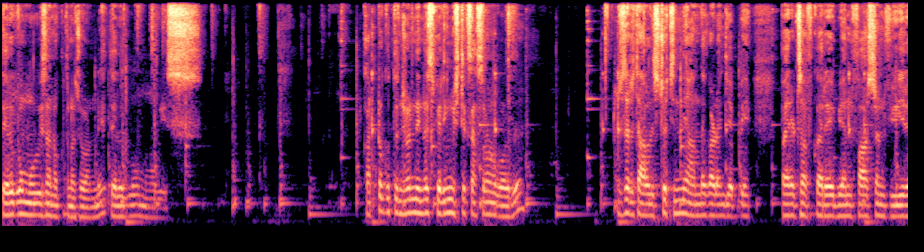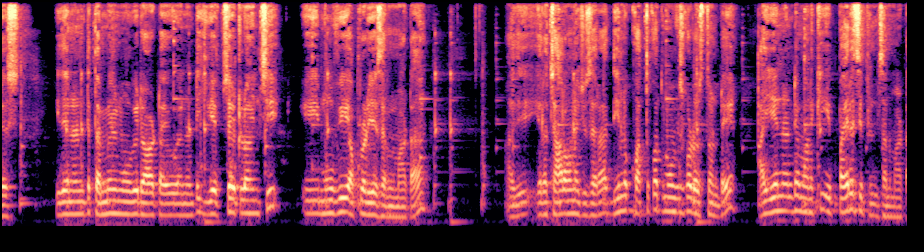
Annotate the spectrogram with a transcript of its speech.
Telugu movies అని నొక్కుతున్నా చూడండి. తెలుగు మూవీస్ కరెక్ట్ గుర్తుంచుకోండి దీనిలో స్పెల్లింగ్ మిస్టేక్స్ అసలు ఉండకూడదు. సరే చాలా లిస్ట్ వచ్చింది. అందగాడు అని చెప్పి Pirates of Caribbean Fast and Furious ఇదేనంటే తమిళ్ మూవీ డాట్ ఐఓ ఏంటంటే ఈ వెబ్సైట్లో నుంచి ఈ మూవీ అప్లోడ్ చేశారనమాట అది ఇలా చాలా ఉన్నాయి చూసారా? దీనిలో కొత్త కొత్త మూవీస్ కూడా వస్తుంటాయి. అవి ఏంటంటే మనకి పైరసీ ప్రింట్స్ అనమాట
